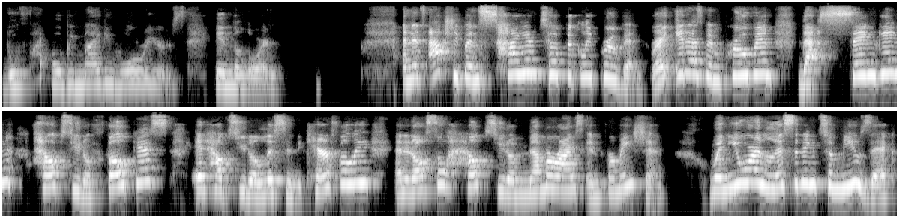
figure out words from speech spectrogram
We'll fight, we'll be mighty warriors in the Lord. And it's actually been scientifically proven, right? It has been proven that singing helps you to focus, it helps you to listen carefully, and it also helps you to memorize information. When you are listening to music,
